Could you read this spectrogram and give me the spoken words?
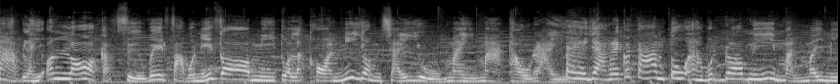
ดาบไลออนล่อกับสื่อเวทฟาโบนิสก็มีตัวละครนิยมใช้อยู่ไม่มากเท่าไหร่แต่อย่างไรก็ตามตู้อาวุธรอบนี้มันไม่มี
